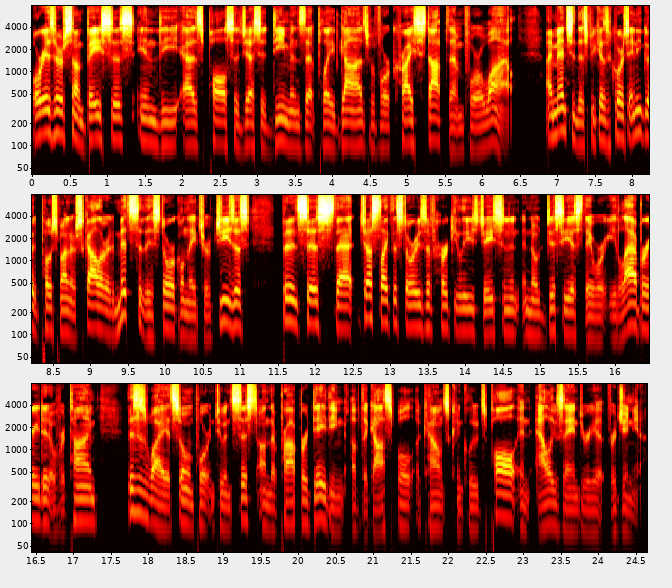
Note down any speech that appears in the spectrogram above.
Or is there some basis in the, as Paul suggested, demons that played gods before Christ stopped them for a while? I mention this because, of course, any good postmodern scholar admits to the historical nature of Jesus, but insists that just like the stories of Hercules, Jason, and Odysseus, they were elaborated over time. This is why it's so important to insist on the proper dating of the gospel accounts, concludes Paul in Alexandria, Virginia.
